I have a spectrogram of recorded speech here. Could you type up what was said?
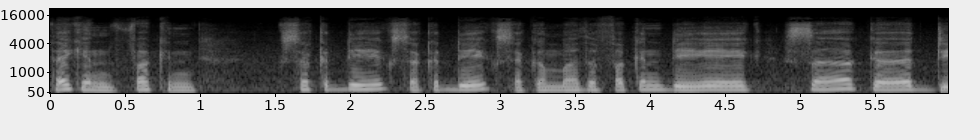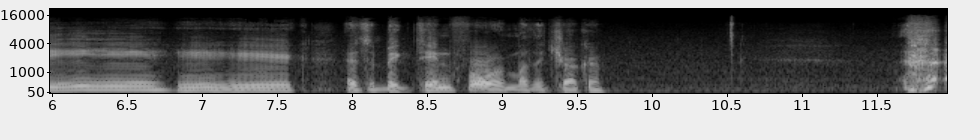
they can fucking suck a dick, suck a dick, suck a motherfucking dick, suck a dick. That's a Big Ten 4, mother trucker.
